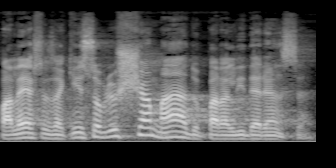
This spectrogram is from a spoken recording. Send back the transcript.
palestras aqui sobre o chamado para a liderança.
